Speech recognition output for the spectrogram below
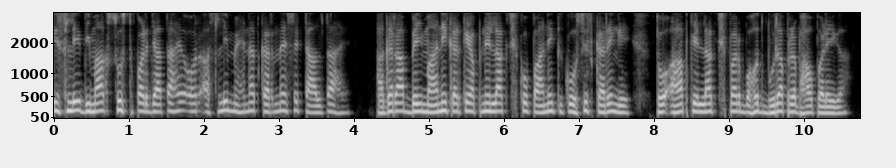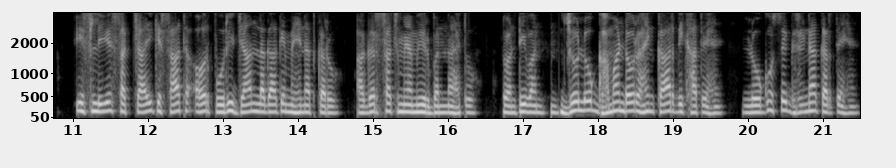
इसलिए दिमाग सुस्त पड़ जाता है और असली मेहनत करने से टालता है। अगर आप बेईमानी करके अपने लक्ष्य को पाने की कोशिश करेंगे तो आपके लक्ष्य पर बहुत बुरा प्रभाव पड़ेगा। इसलिए सच्चाई के साथ और पूरी जान लगा के मेहनत करो। अगर सच में अमीर बनना है तो। Twenty one. जो लोग घमंड और अहंकार दिखाते हैं, लोगों से घृणा करते हैं,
